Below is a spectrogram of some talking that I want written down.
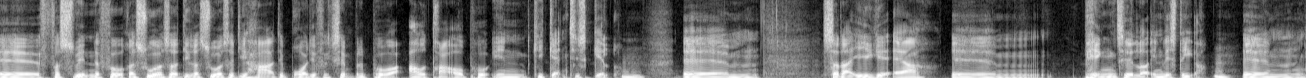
øh, forsvindende få ressourcer, og de ressourcer, de har, det bruger de for eksempel på at afdrage på en gigantisk gæld. Mm. Øh, så der ikke er øh, penge til at investere. Mm. Øh,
